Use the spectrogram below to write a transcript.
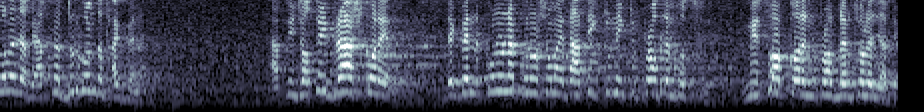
চলে যাবে, আপনার দুর্গন্ধ থাকবে না। আপনি যতই ব্রাশ করেন, দেখবেন কোনো না কোনো সময় দাঁতে একটু না একটু প্রবলেম হচ্ছে। মেসওয়াক করেন প্রবলেম চলে যাবে।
